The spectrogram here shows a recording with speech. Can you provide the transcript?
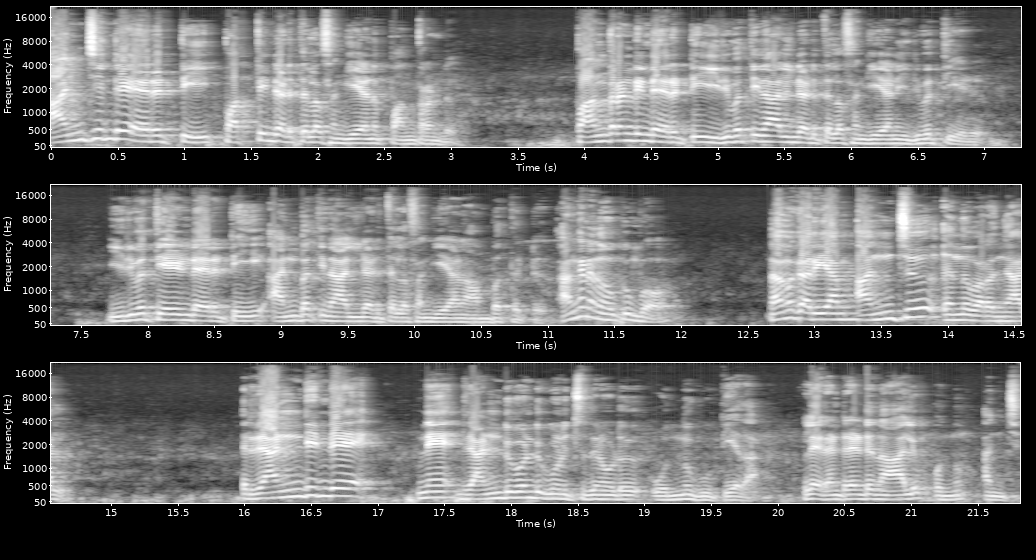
അഞ്ചിന്റെ ഇരട്ടി പത്തിന്റെ അടുത്തുള്ള സംഖ്യയാണ് പന്ത്രണ്ട്. പന്ത്രണ്ടിന്റെ ഇരട്ടി ഇരുപത്തിനാലിന്റെ അടുത്തുള്ള സംഖ്യയാണ് ഇരുപത്തിയേഴ്. ഇരുപത്തിയേഴിന്റെ ഇരട്ടി അൻപത്തിനാലിന്റെ അടുത്തുള്ള സംഖ്യയാണ് അമ്പത്തെട്ട്. അങ്ങനെ നോക്കുമ്പോൾ നമുക്കറിയാം അഞ്ച് എന്ന് പറഞ്ഞാൽ രണ്ടിന്റെ നെ രണ്ട് കൊണ്ട് ഗുണിച്ചതിനോട് ഒന്ന് കൂട്ടിയതാണ്. അല്ലേ? രണ്ട് രണ്ട് നാലും ഒന്നും അഞ്ച്.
